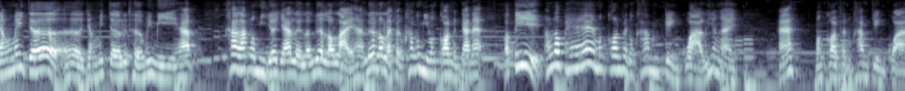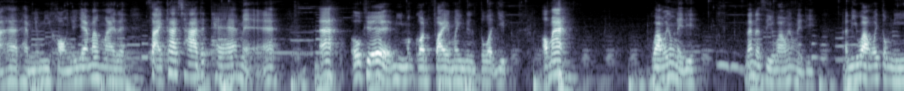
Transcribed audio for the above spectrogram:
ยังไม่เจอเออยังไม่เจอหรือเธอไม่มีครับค่ารักเรามีเยอะแยะเลยแล้วเลือดเราไหลฮะเลือดเราไหลฝ่ายตรงข้ามก็มีมังกรเหมือนกันนะเราตีเอาเราแพ้มังกรฝ่ายตรงข้ามมันเก่งกว่าหรือยังไงฮะ มังกรฝ่ายตรงข้ามเก่งกว่าฮะ แถมยังมีของเยอะแยะมากมายเลย สายกาชาแท้ๆแหม อะ โอเค มีมังกรไฟมาอีกหนึ่งตัวหยิบ ออกมา วางไว้ตรงไหนดี นั่นน่ะสิวางไว้ตรงไหนดี อันนี้วางไว้ตรงนี้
